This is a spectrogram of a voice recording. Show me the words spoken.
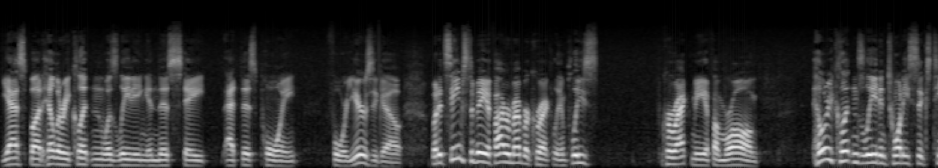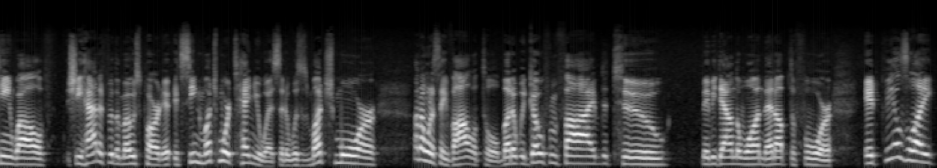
yes, but Hillary Clinton was leading in this state at this point four years ago. But it seems to me, if I remember correctly, and please correct me if I'm wrong, Hillary Clinton's lead in 2016, while she had it for the most part, it, it seemed much more tenuous and it was much more, I don't want to say volatile, but it would go from five to two, maybe down to one, then up to four. It feels like,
